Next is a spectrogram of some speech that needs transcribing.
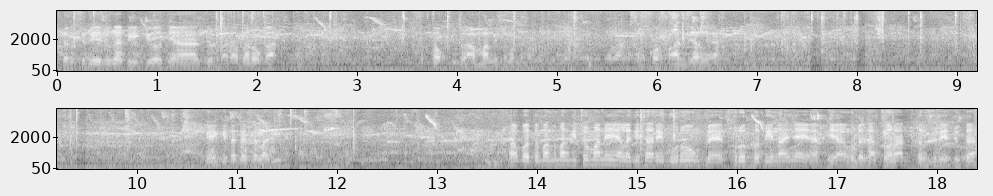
Tersedia juga di kiosnya Jepara Baroka. Stok juga aman nih teman-teman. Ekor panjang ya Oke, kita geser lagi. Nah, buat teman-teman kicomane yang lagi cari burung blackthroat betinanya ya, yang udah kacoran tersedia juga.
